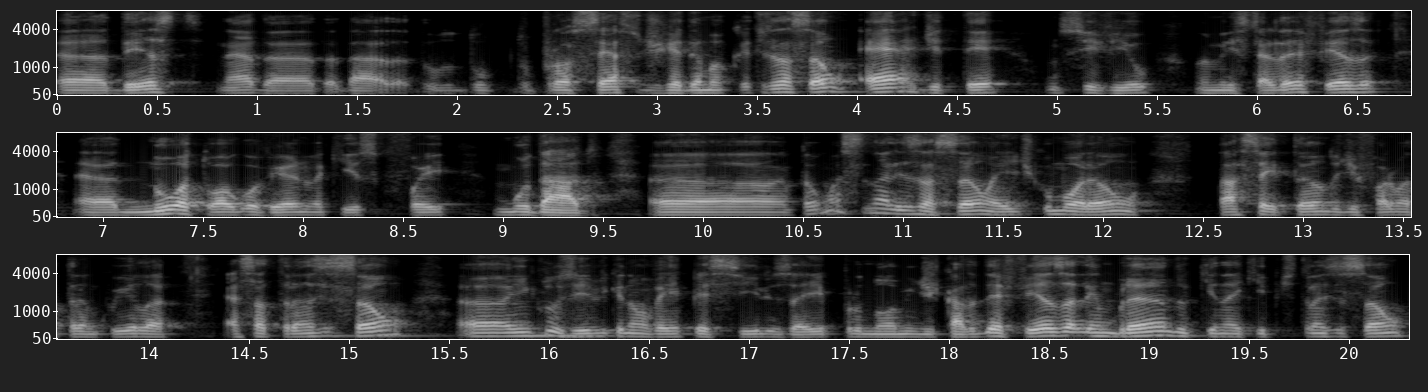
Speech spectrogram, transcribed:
uh, desde né, da, da, do, do, processo de redemocratização é de ter um civil no Ministério da Defesa. Uh, no atual governo é que isso foi mudado. Uh, então, uma sinalização aí de que o Mourão está aceitando de forma tranquila essa transição, uh, inclusive que não vem empecilhos aí para o nome indicado defesa. Lembrando que na equipe de transição,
